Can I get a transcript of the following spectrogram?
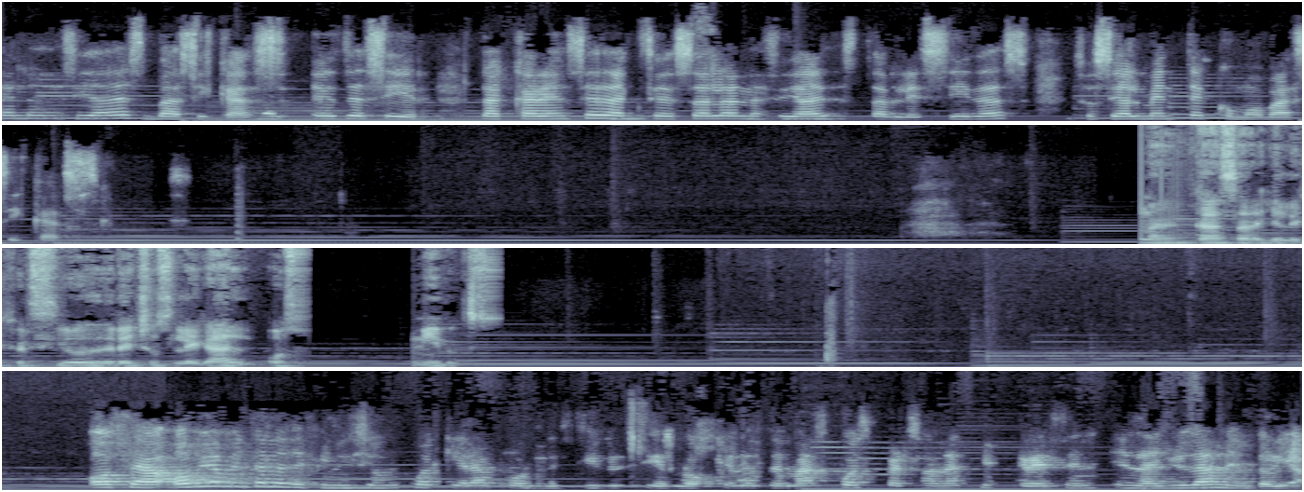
Las necesidades básicas, es decir, la carencia de acceso a las necesidades establecidas socialmente como básicas. La casa y el ejercicio de derechos legal o unidos. O sea, obviamente la definición cualquiera por decir decirlo, que los demás pues personas que crecen en la ayuda, mentoría,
